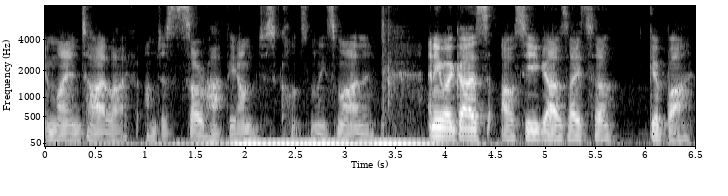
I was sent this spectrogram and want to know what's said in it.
in my entire life. I'm just so happy. I'm just constantly smiling. Anyway, guys, I'll see you guys later. Goodbye.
